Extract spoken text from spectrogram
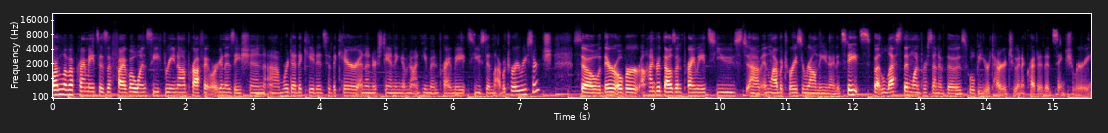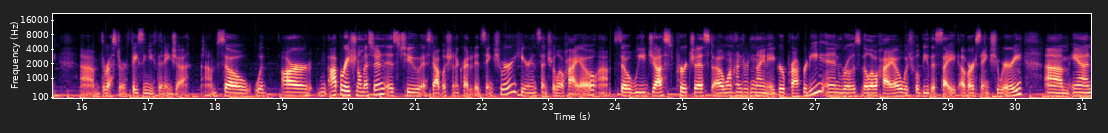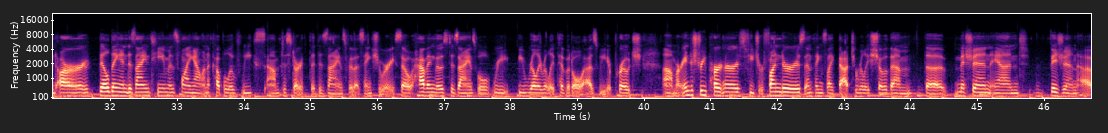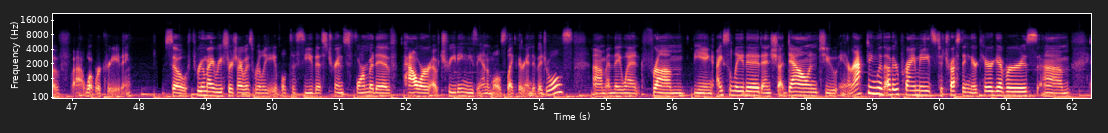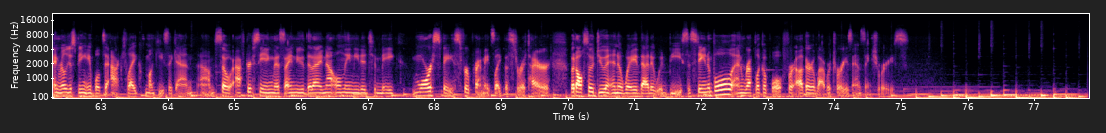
For Love of Primates is a 501c3 nonprofit organization. Um, we're dedicated to the care and understanding of non-human primates used in laboratory research. So there are over 100,000 primates used um, in laboratories around the United States, but less than 1% of those will be retired to an accredited sanctuary. Um, the rest are facing euthanasia. Um, so with our operational mission is to establish an accredited sanctuary here in central Ohio. Um, so we just purchased a 109 acre property in Roseville, Ohio, which will be the site of our sanctuary. Um, and our building and design team is flying out in a couple of weeks um, to start the designs for that sanctuary. So having those designs will re be really, really pivotal as we approach um, our industry partners, future funders, and things like that to really show them the mission and vision of uh, what we're creating. So through my research, I was really able to see this transformative power of treating these animals like they're individuals. Um, and they went from being isolated and shut down to interacting with other primates to trusting their caregivers um, and really just being able to act like monkeys again. Um, so after seeing this, I knew that I not only needed to make more space for primates like this to retire, but also do it in a way that it would be sustainable and replicable for other laboratories and sanctuaries.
